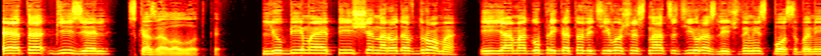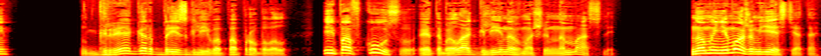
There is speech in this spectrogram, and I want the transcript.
«Это гизель», — сказала лодка. «Любимая пища народов Дрома, и я могу приготовить его шестнадцатью различными способами». Грегор брезгливо попробовал. И по вкусу это была глина в машинном масле. «Но мы не можем есть это».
